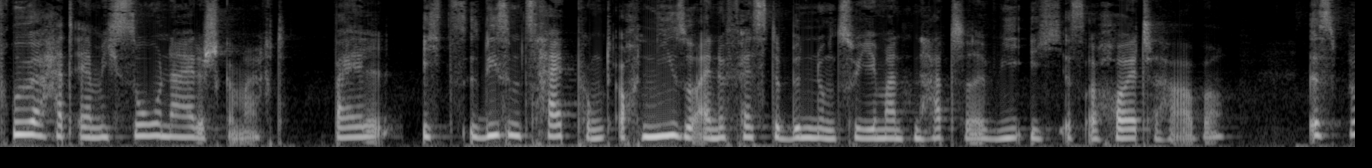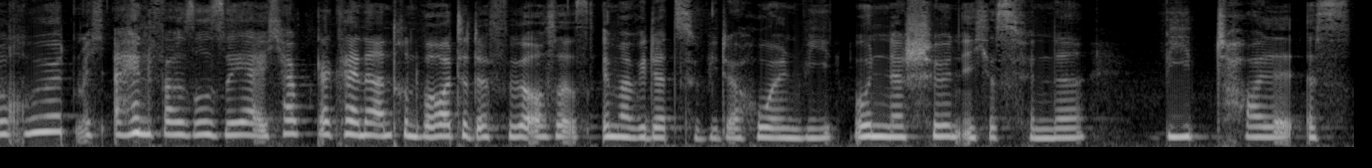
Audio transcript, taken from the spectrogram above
Früher hat er mich so neidisch gemacht, weil ich zu diesem Zeitpunkt auch nie so eine feste Bindung zu jemanden hatte, wie ich es auch heute habe. Es berührt mich einfach so sehr. Ich habe gar keine anderen Worte dafür, außer es immer wieder zu wiederholen, wie wunderschön ich es finde, wie toll es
